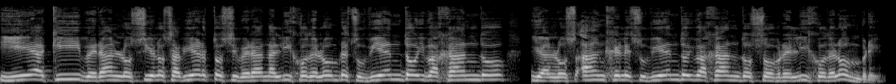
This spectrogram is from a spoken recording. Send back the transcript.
Y he aquí verán los cielos abiertos y verán al Hijo del Hombre subiendo y bajando, y a los ángeles subiendo y bajando sobre el Hijo del Hombre.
